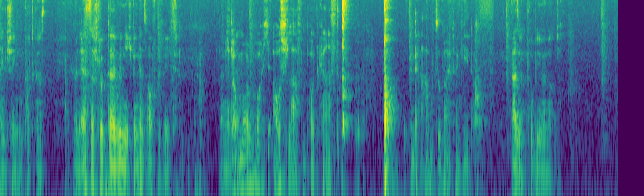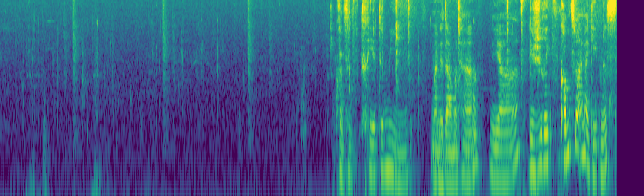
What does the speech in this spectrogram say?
Einschenken-Podcast. Mein erster Schluck da Winnie. Ich bin ganz aufgeregt. Einer Ich glaube, morgen brauche ich Ausschlafen-Podcast. Wenn der Abend so weitergeht. Also, probieren wir mal. Konzentrierte Minen. Meine Damen und Herren, ja, die Jury kommt zu einem Ergebnis.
